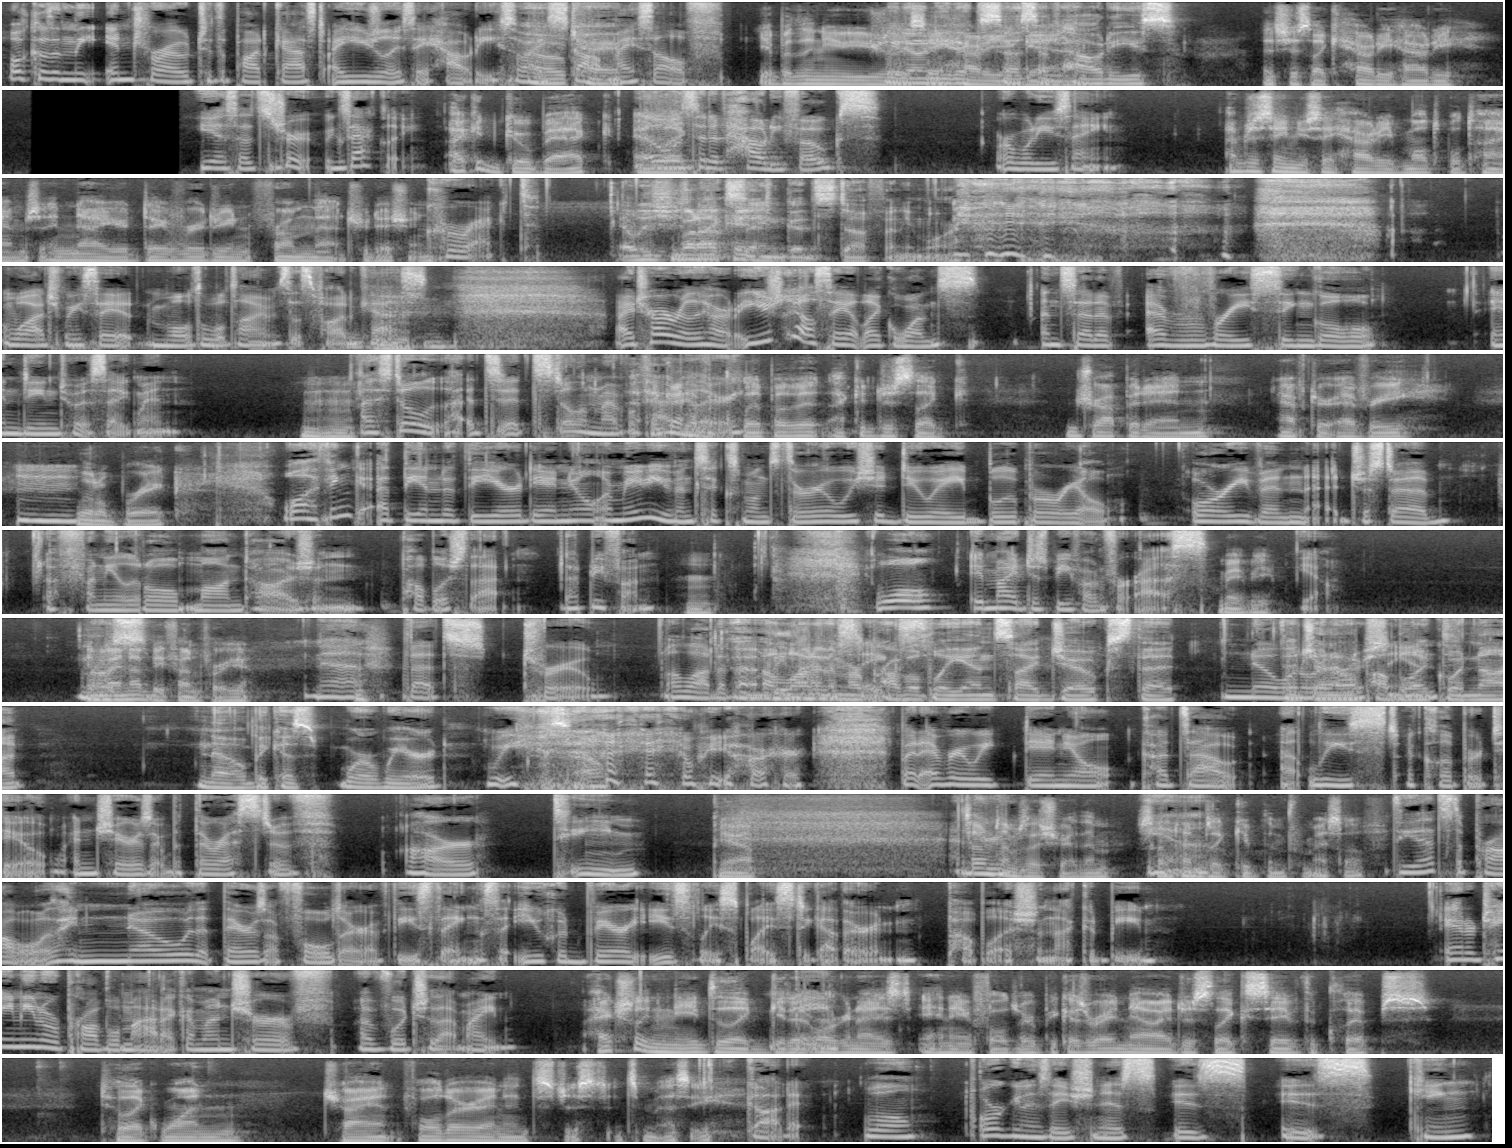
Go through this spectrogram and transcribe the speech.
well, because in the intro to the podcast, I usually say howdy, so I stop myself. Yeah, but then you we usually don't say need howdy excessive again. howdies. It's just like howdy, howdy. Yes, that's true. Exactly. I could go back and Oh, like, instead of howdy, folks. Or what are you saying? I'm just saying you say howdy multiple times, and now you're diverging from that tradition. Correct. At least she's But I not could- saying good stuff anymore. Watch me say it multiple times this podcast. I try really hard. Usually I'll say it like once instead of every single ending to a segment. I still, it's, it's still in my I think I have a vocabulary. clip of it. I could just like drop it in after every Mm. little break. Well, I think at the end of the year, Daniel, or maybe even six months through, we should do a blooper reel or even just a, a funny little montage and publish that. That'd be fun. Hmm. Well, it might just be fun for us. Maybe Yeah. it might not be fun for you. Yeah, that's true. A lot of them. A lot of my them are probably inside jokes that No the one would general public would not know because we're weird. We we are, but every week Daniel cuts out at least a clip or two and shares it with the rest of our team. Yeah. And Sometimes I share them. Sometimes Yeah. I keep them for myself. See, that's the problem. I know that there's a folder of these things that you could very easily splice together and publish, and that could be entertaining or problematic. I'm unsure of, of which that might. I actually need to like get it organized in a folder because right now I just like save the clips to like one giant folder and it's just it's messy. Got it. Well, organization is is is king,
